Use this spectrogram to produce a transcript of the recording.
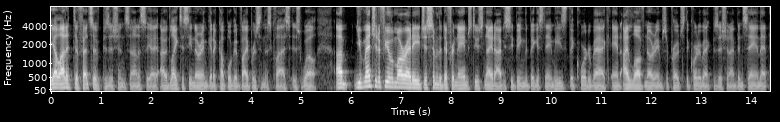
Yeah, a lot of defensive positions, honestly. I, I, would like to see Notre Dame get a couple good Vypers in this class as well. Um, you've mentioned a few of them already, just some of the different names. Deuce Knight, obviously, being the biggest name. He's the quarterback, and I love Notre Dame's approach to the quarterback position. I've been saying that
